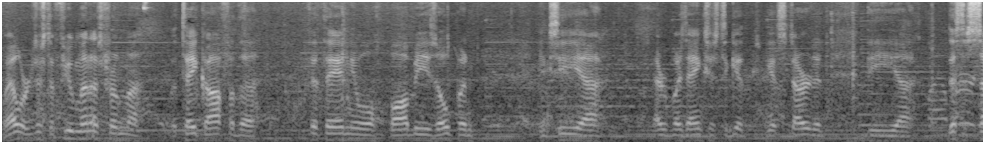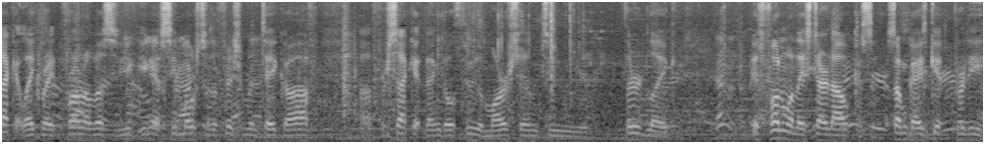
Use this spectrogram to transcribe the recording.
Well, we're just a few minutes from the, the takeoff of the fifth annual Baw Beese Open. You can see uh, everybody's anxious to get get started. The uh, this is second lake right in front of us. You, are gonna see most of the fishermen take off uh, for second, then go through the marsh into third lake. It's fun when they start out because some guys get pretty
